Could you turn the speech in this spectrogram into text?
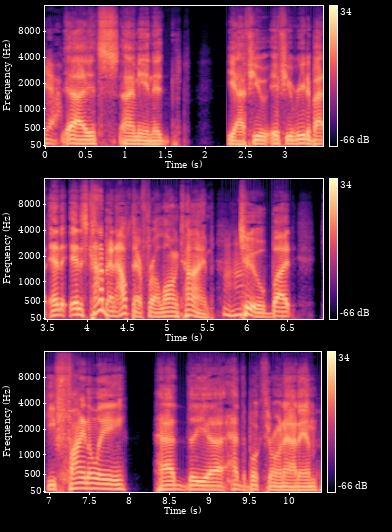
Yeah. Yeah, it's. I mean, it. Yeah, if you if you read about and and it's kind of been out there for a long time Mhm. too, but he finally had the uh, had the book thrown at him.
